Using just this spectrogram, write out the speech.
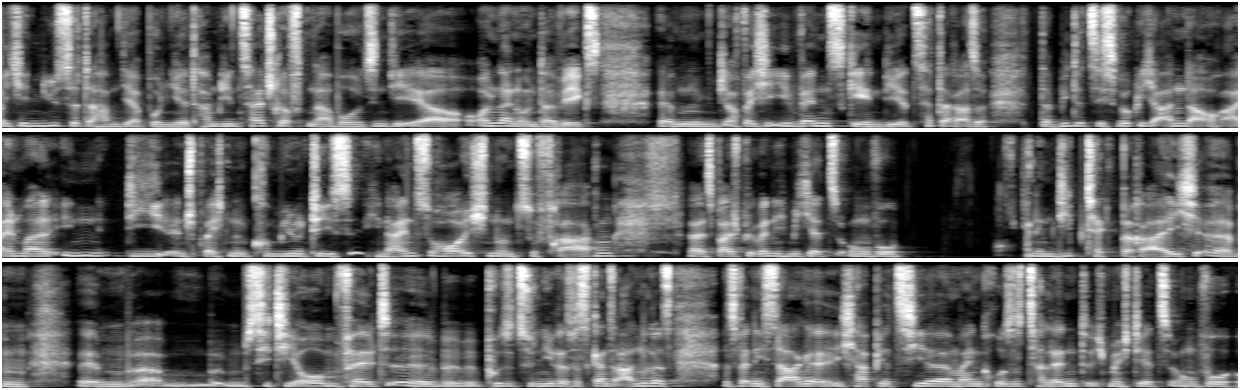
Welche Newsletter haben die abonniert? Haben die ein Zeitschriftenabo? Sind die eher online unterwegs? Ähm, auf welche Events gehen die etc.? Also da bietet sich wirklich an, da auch einmal in die entsprechenden Communities hineinzuhorchen und zu fragen. Als Beispiel, wenn ich mich jetzt irgendwo in dem Deep Tech-Bereich ähm, im CTO-Umfeld äh, positioniere, ist was ganz anderes, als wenn ich sage, ich habe jetzt hier mein großes Talent, ich möchte jetzt irgendwo,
